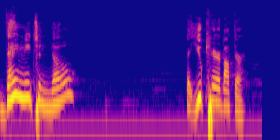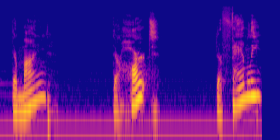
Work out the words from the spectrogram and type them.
They need to know that you care about their, their mind, their heart, their family.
